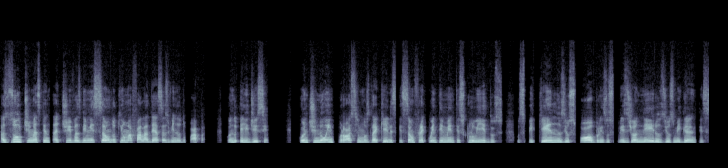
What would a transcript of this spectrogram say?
as últimas tentativas de missão do que uma fala dessas vinda do Papa. Quando ele disse: Continuem próximos daqueles que são frequentemente excluídos, os pequenos e os pobres, os prisioneiros e os migrantes.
